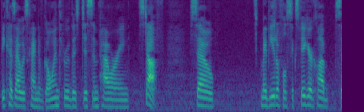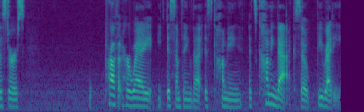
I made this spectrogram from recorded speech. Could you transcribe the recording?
because I was kind of going through this disempowering stuff. So, my beautiful Six Figure Club sisters, Profit Her Way is something that is coming, it's coming back. So, be ready.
